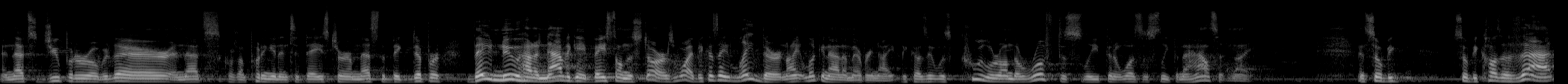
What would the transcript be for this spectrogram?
and that's Jupiter over there, and that's, of course, I'm putting it in today's term, that's the Big Dipper. They knew how to navigate based on the stars. Why? Because they laid there at night looking at them every night, because it was cooler on the roof to sleep than it was to sleep in the house at night. And so, be, so because of that,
